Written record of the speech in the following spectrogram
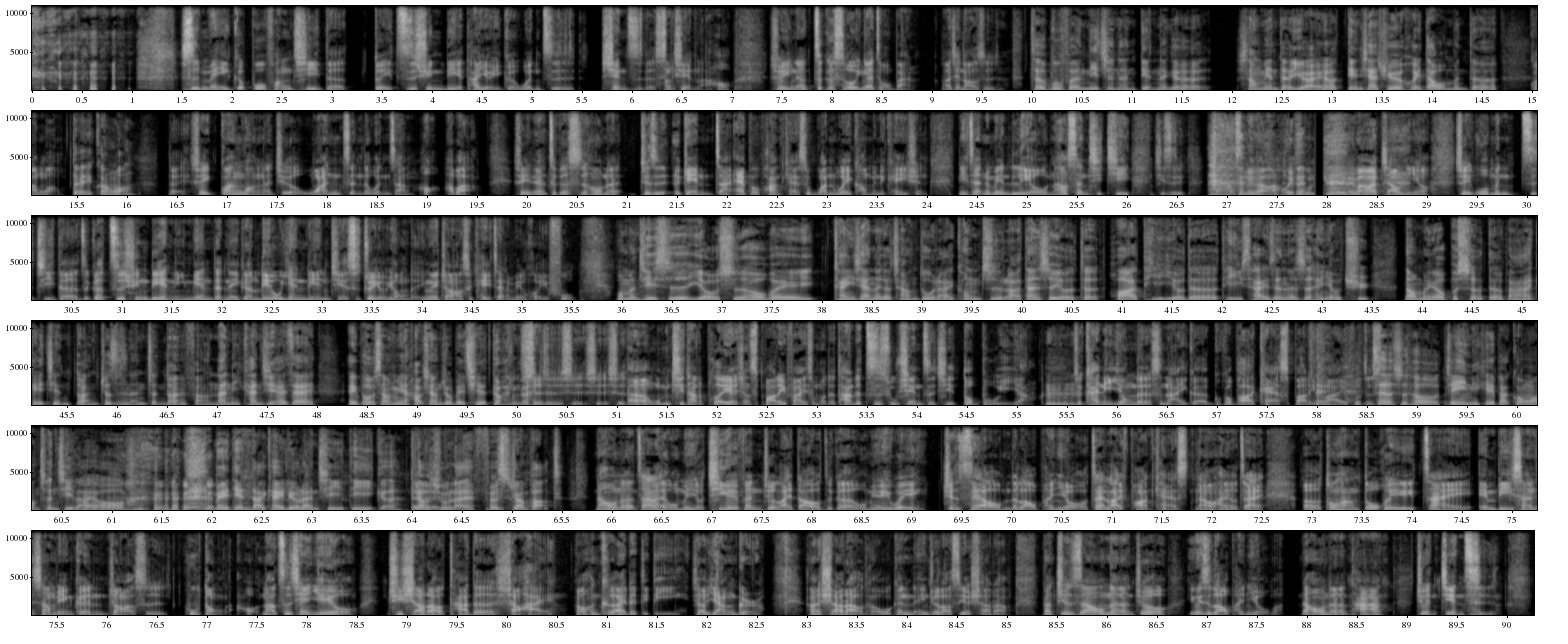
是每一个播放器的对资讯列它有一个文字限制的上限然后，所以呢，这个时候应该怎么办？阿健老师，这个部分你只能点那个。上面的 URL 点下去会回到我们的官网，对官网。对，所以官网呢就有完整的文章，好，好不好？所以呢，这个时候呢，就是 again 在 Apple Podcast 是 one way communication，你在那边留，然后生气气，其实张老师没办法回复你，也没办法教你哦。所以我们自己的这个资讯链里面的那个留言连接是最有用的，因为张老师可以在那边回复。我们其实有时候会看一下那个长度来控制啦，但是有的话题、有的题材真的是很有趣。那我们又不舍得把它给剪断，就只能整段放。那你看起来在。Apple 上面好像就被切断了。是是是是是，呃，我们其他的 Player 像 Spotify 什么的，它的字数限制其实都不一样。嗯，就看你用的是哪一个 Google Podcast、Spotify 或者是。这个时候建议你可以把官网存起来哦，每天打开浏览器第一个跳出来，First Jump Out。然后呢，再来，我们有七月份就来到这个，我们有一位。Giselle，我们的老朋友在 Live Podcast，然后还有在呃，通常都会在 MB 三上面跟张老师互动了。吼，然后之前也有去 shout out 他的小孩，然后很可爱的弟弟叫 Younger，然后 shout out，我跟 Angel 老师有 shout out。然后 Giselle 呢，就因为是老朋友嘛，然后呢，他就很坚持。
